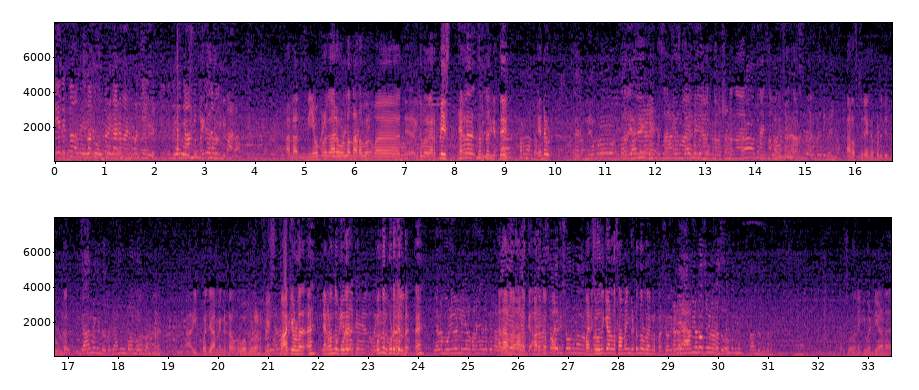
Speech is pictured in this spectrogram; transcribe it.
ഏതൊക്കെ വകുപ്പ് പ്രകാരമാണ് ഇപ്പോൾ കേസെടുത്തിരിക്കുന്നത്? ജാമ്യം കിട്ടുന്ന വകുപ്പാണോ? അല്ല നിയമപ്രകാരമുള്ള നടപ ഇത് പ്രകാരം. പ്ലീസ് ഞങ്ങൾ സംസാരിക്കാം. എന്റെ അറസ്റ്റ് രേഖപ്പെടുത്തിയിട്ടുണ്ട്. ഇപ്പൊ ജാമ്യം കിട്ടാവുന്ന വകുപ്പുകളാണ്. പ്ലീസ് ബാക്കിയുള്ള ഞങ്ങൾ ഞങ്ങളൊന്ന് കൂടെ ഒന്ന് കൂടുതലുണ്ട് അല്ല അത് അതൊക്കെ അതൊക്കെ പരി- പരിശോധിക്കാനുള്ള സമയം കിട്ടുന്നുള്ളൂ ഞങ്ങൾ പരിശോധിക്കാൻ പരിശോധനയ്ക്ക് വേണ്ടിയാണ്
